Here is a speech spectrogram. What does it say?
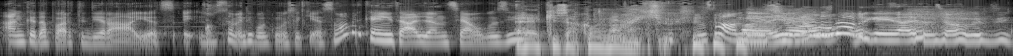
anche da parte di Riot. E giustamente qualcuno si è chiesto, ma perché in Italia non siamo così? Eh, chissà come mai. non so amici, io... non lo so perché in Italia non siamo così.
